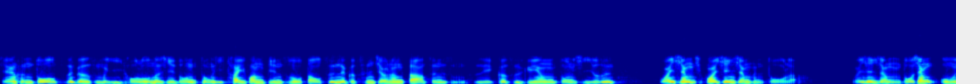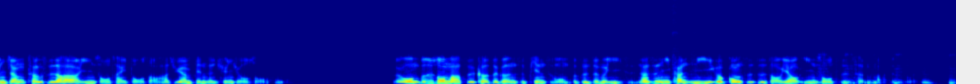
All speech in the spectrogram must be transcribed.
现在很多那个什么一头龙那些东东西太方便，说导致那个成交量大增什么之类，各式各样的东西，就是怪象怪现象很多了。怪现象很多，像我们讲特斯拉，它的营收才多少，它居然变成全球首富。所以，我们不是说马斯克这个人是骗子，我们不是这个意思。但是你看，你一个公司至少要营收支撑嘛，对不对？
